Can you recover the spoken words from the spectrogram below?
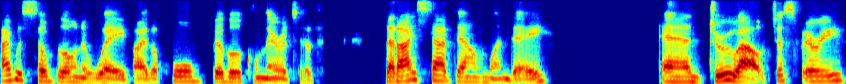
I was so blown away by the whole biblical narrative that I sat down one day and drew out just very,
